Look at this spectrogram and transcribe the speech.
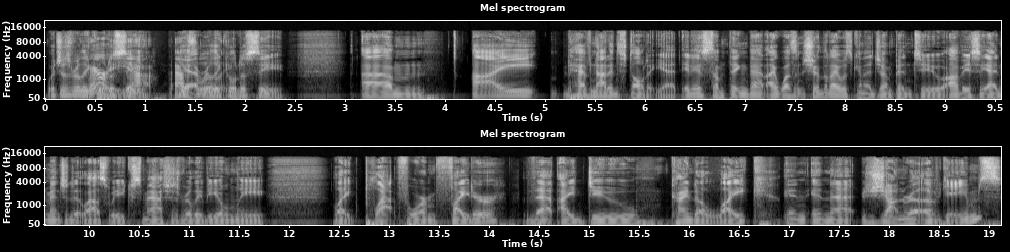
which is really cool to see. yeah, yeah, really cool to see. Um, I have not installed it yet. It is something that I wasn't sure that I was going to jump into. Obviously, I'd mentioned it last week. Smash is really the only like platform fighter that I do kind of like in in that genre of games.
